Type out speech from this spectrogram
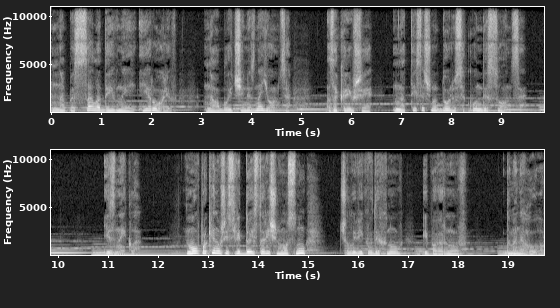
написала дивний іерогліф на обличчі незнайомця, закривши на тисячну долю секунди сонце, і зникла. Мов прокинувшись від доісторичного сну, чоловік вдихнув і повернув до мене голову.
